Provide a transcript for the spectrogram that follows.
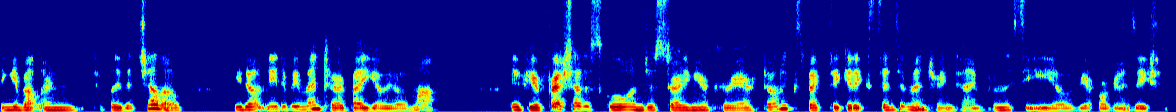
thinking about learning to play the cello, you don't need to be mentored by Yo Yo Ma. If you're fresh out of school and just starting your career, don't expect to get extensive mentoring time from the CEO of your organization.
